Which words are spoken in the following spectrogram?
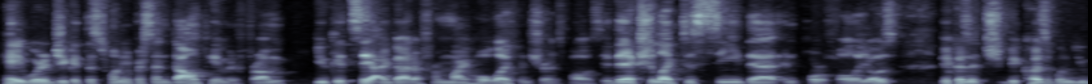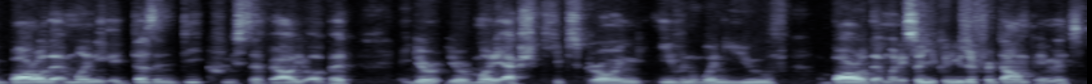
hey where did you get this 20% down payment from you could say i got it from my whole life insurance policy they actually like to see that in portfolios because it's because when you borrow that money it doesn't decrease the value of it your your money actually keeps growing even when you've borrowed that money so you can use it for down payments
